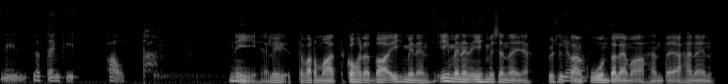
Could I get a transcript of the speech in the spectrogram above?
niin jotenkin auttaa. Niin, eli että varmaan, että kohdataan ihminen, ihminen ihmisenä ja pystytään Joo. kuuntelemaan häntä ja hänen,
